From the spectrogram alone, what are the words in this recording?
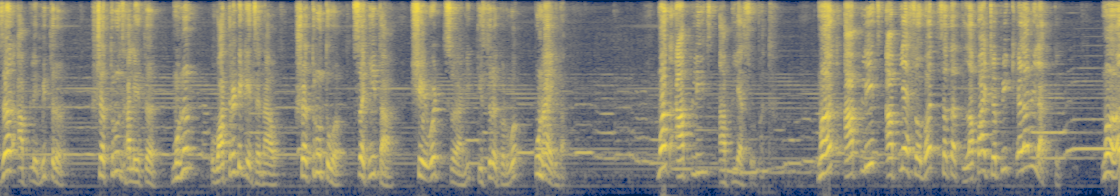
जर आपले मित्र शत्रू झाले तर. म्हणून वात्रटिकेचं नाव शत्रुत्व संहिता शेवटचं आणि तिसरं कडवं पुन्हा एकदा. मग आपलीच आपल्यासोबत. मग आपलीच आपल्यासोबत सतत लपाछपी खेळावी लागते. मग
